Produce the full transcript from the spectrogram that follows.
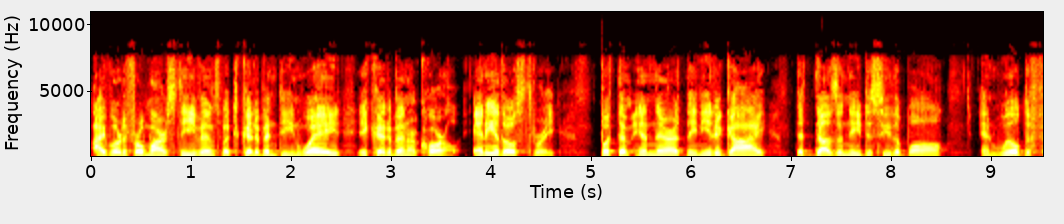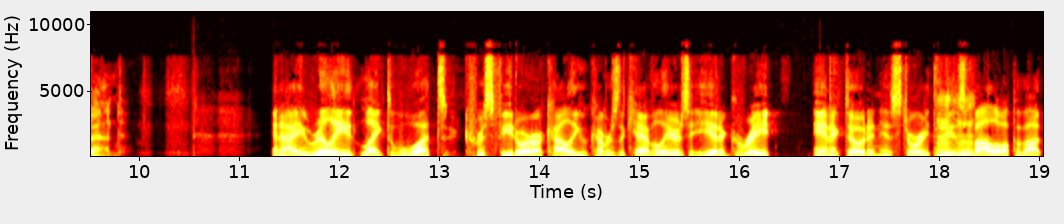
I voted for Lamar Stevens, but it could have been Dean Wade. It could have been Okoro. Any of those three. Put them in there. They need a guy that doesn't need to see the ball and will defend. And I really liked what Chris Fedor, our colleague who covers the Cavaliers, he had a great anecdote in his story today, mm-hmm. his follow up about.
